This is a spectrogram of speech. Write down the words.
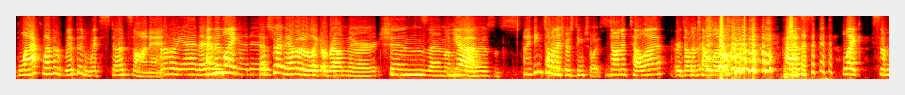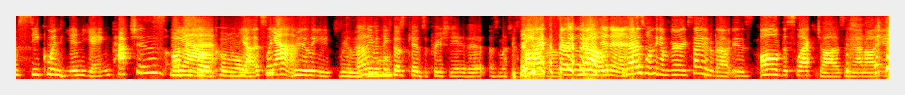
black leather ribbon with studs on it. Oh yeah, that And then, like, that is- That's right. They have it like around their shins and on Yeah. the shoulders. It's, And I think it's an interesting choice. Donatella or Donatello has like some sequined yin yang patches on. That's Yeah. so cool. Yeah, it's like Yeah. really, really. I don't even think those kids appreciated it as much as Oh, I certainly No, didn't. that is one thing I'm very excited about is all of the slack jaws in that audience.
